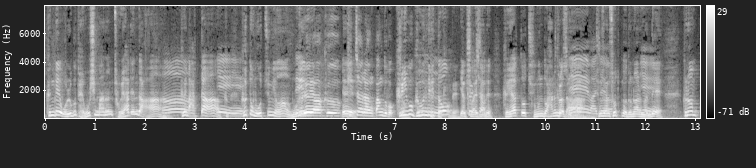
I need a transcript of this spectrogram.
근데 월급 150만 원 줘야 된다. 아. 그게 맞다. 예, 그, 예. 그것도 못 주면 우리 그래야 그 예. 피자랑 빵도 먹고 그리고 그분들이 또 네. 역시 그렇죠. 말씀하신 그래야 또 주문도 하는 그렇죠. 거다. 네. 중소상 소득도 늘어나는 예. 건데 그럼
